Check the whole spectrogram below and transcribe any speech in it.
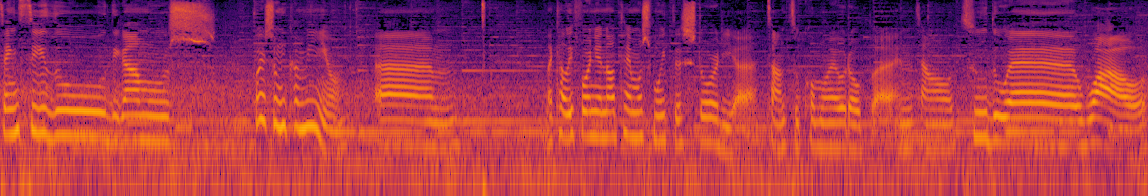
Tem sido, digamos, pois um caminho. Um, na Califórnia não temos muita história, tanto como a Europa, então tudo é uau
